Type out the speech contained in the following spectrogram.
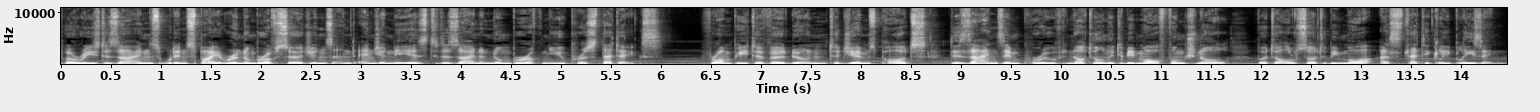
Paré's designs would inspire a number of surgeons and engineers to design a number of new prosthetics. From Peter Verdun to James Potts, designs improved not only to be more functional, but also to be more aesthetically pleasing.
